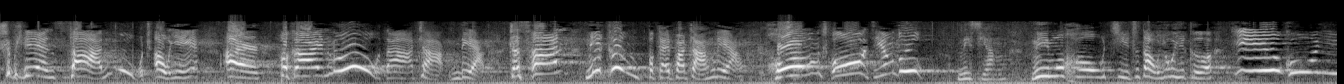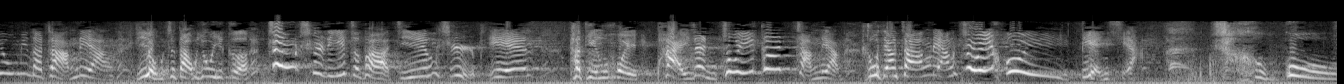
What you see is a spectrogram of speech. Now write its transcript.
示片散布朝野；二，不该怒打张良；这三，你更不该把张良轰出京都。你想，你母后既知道有一个忧国忧民的张良，又知道有一个正直理智的金世篇，他定会派人追赶张良，如将张良追回殿下，后果。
